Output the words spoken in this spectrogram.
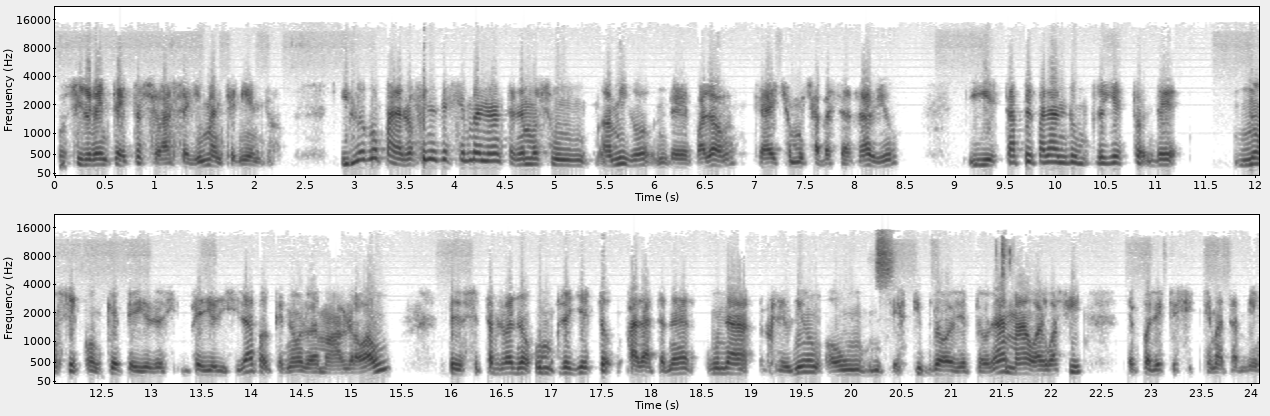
Posiblemente esto se va a seguir manteniendo. Y luego para los fines de semana tenemos un amigo de Ecuador que ha hecho muchas veces radio y está preparando un proyecto de no sé con qué periodicidad porque no lo hemos hablado aún, pero se está preparando un proyecto para tener una reunión o un estilo de programa o algo así eh, por este sistema también.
